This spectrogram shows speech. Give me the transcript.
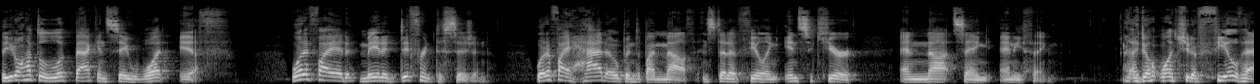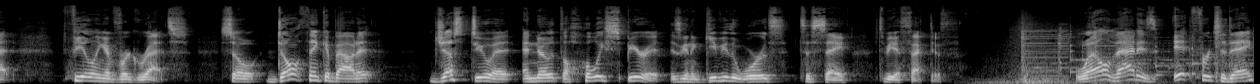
That you don't have to look back and say, What if? What if I had made a different decision? What if I had opened my mouth instead of feeling insecure and not saying anything? I don't want you to feel that feeling of regrets. So don't think about it. Just do it and know that the Holy Spirit is going to give you the words to say to be effective. Well, that is it for today.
